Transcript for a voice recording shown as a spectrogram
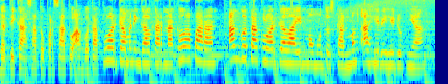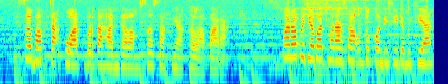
Ketika satu persatu anggota keluarga meninggal karena kelaparan, anggota keluarga lain memutuskan mengakhiri hidupnya sebab tak kuat bertahan dalam sesaknya kelaparan. Para pejabat merasa untuk kondisi demikian,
